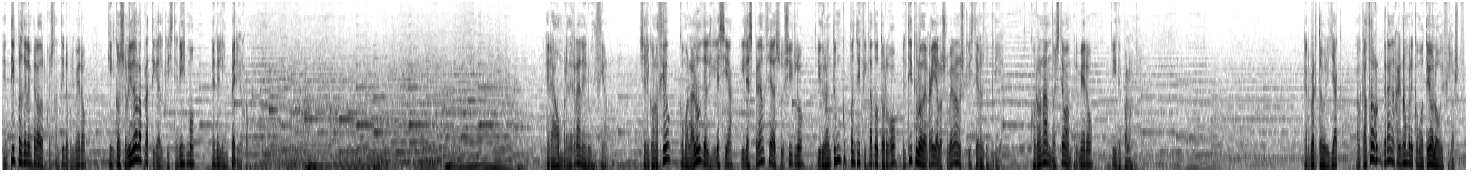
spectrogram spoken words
en tiempos del emperador Constantino I, quien consolidó la práctica del cristianismo en el Imperio Romano. Era hombre de gran erudición. Se le conoció como la luz de la Iglesia y la esperanza de su siglo y durante un pontificado otorgó el título de rey a los soberanos cristianos de Hungría, coronando a Esteban I y de Polonia. Gerberto Brillac alcanzó gran renombre como teólogo y filósofo,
